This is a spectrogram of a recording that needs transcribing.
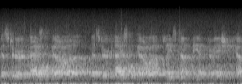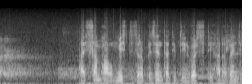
Mr. Keiselgoa, Mr. Keiselgoa, please come to the information counter. I somehow missed the representative the university had arranged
